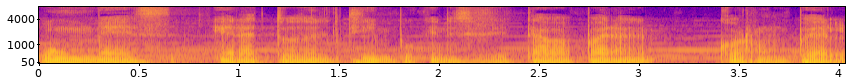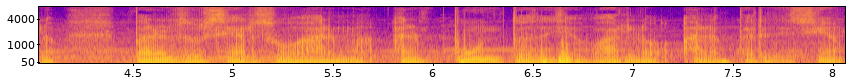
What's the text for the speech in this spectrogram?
Un mes era todo el tiempo que necesitaba para corromperlo, para ensuciar su alma al punto de llevarlo a la perdición.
